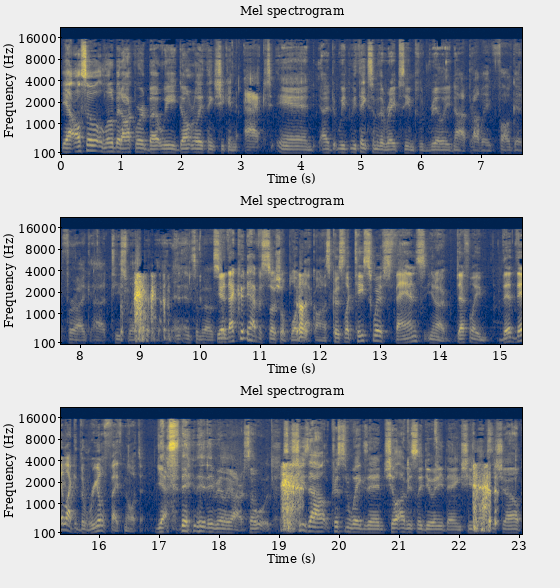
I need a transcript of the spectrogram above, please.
Yeah, also a little bit awkward, but we don't really think she can act, and I, we, we think some of the rape scenes would really not probably fall good for like uh, T Swift and, and, and some of those. Yeah, that could have a social blowback on us because, like, T Swift's fans, you know, definitely they're they're like the real faith militant. Yes, they, they, they really are. So so she's out. Kristen Wiig's in. She'll obviously do anything. She loves the show.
